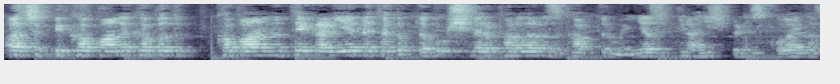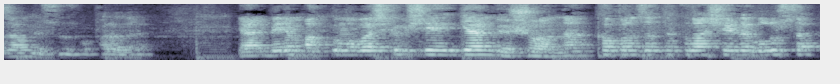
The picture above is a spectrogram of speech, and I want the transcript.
açıp bir kapağını kapatıp kapağını tekrar yerine takıp da bu kişilere paralarınızı kaptırmayın. Yazık günah hiçbiriniz kolay kazanmıyorsunuz bu paraları. Yani benim aklıma başka bir şey gelmiyor şu anda. Kafanıza takılan şeyler olursa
